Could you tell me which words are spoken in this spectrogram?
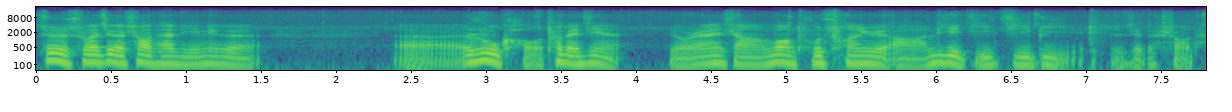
就是说这个哨台离那个呃入口特别近，有人想妄图穿越啊，立即击毙这个哨台。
